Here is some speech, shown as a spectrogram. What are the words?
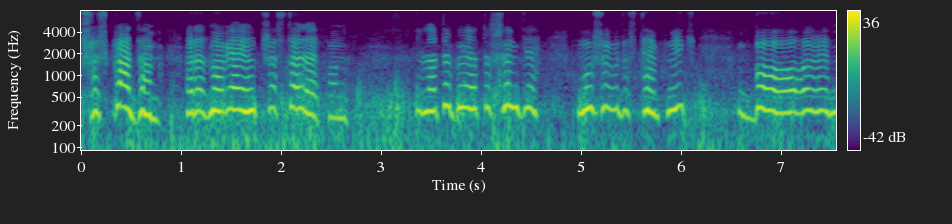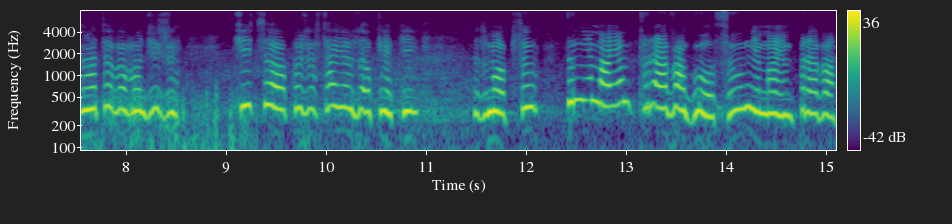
przeszkadzam, rozmawiając przez telefon. I dlatego ja to wszędzie muszę udostępnić, bo y, na to wychodzi, że ci, co korzystają z opieki z MOPS-u, to nie mają prawa głosu, nie mają prawa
